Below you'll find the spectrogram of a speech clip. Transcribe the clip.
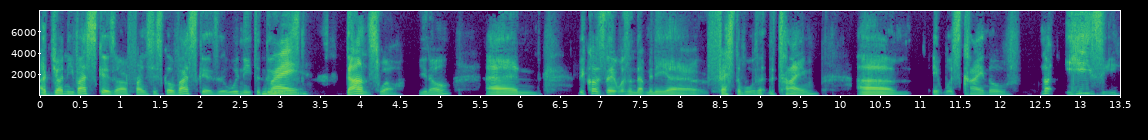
a Johnny Vazquez or a Francisco Vazquez. All we need to do right. is dance well, you know, and because there wasn't that many uh, festivals at the time, um, it was kind of not easy,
